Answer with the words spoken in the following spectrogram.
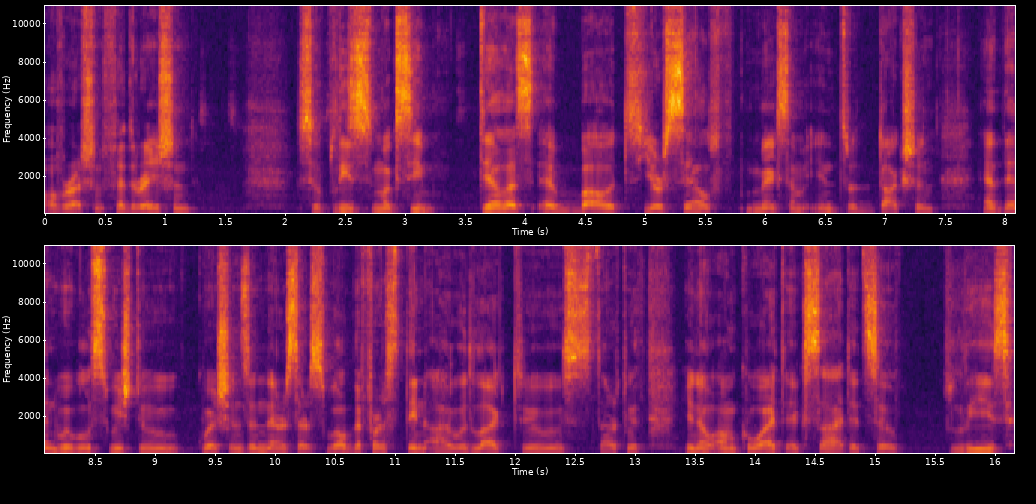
of Russian Federation. So please, Maxim, tell us about yourself, make some introduction, and then we will switch to questions and answers. Well, the first thing I would like to start with, you know, I'm quite excited, so please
